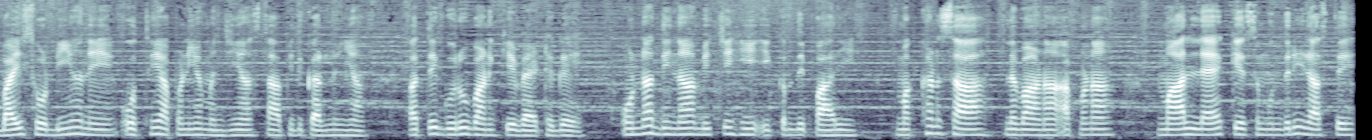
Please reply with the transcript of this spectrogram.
ਬਾਈ ਸੋਢੀਆਂ ਨੇ ਉੱਥੇ ਆਪਣੀਆਂ ਮੰਜੀਆਂ ਸਥਾਪਿਤ ਕਰ ਲਈਆਂ ਅਤੇ ਗੁਰੂ ਬਣ ਕੇ ਬੈਠ ਗਏ। ਉਹਨਾਂ ਦਿਨਾਂ ਵਿੱਚ ਹੀ ਇੱਕ ਵਪਾਰੀ ਮੱਖਣ ਸ਼ਾਹ ਲਵਾਣਾ ਆਪਣਾ ਮਾਲ ਲੈ ਕੇ ਸਮੁੰਦਰੀ ਰਸਤੇ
